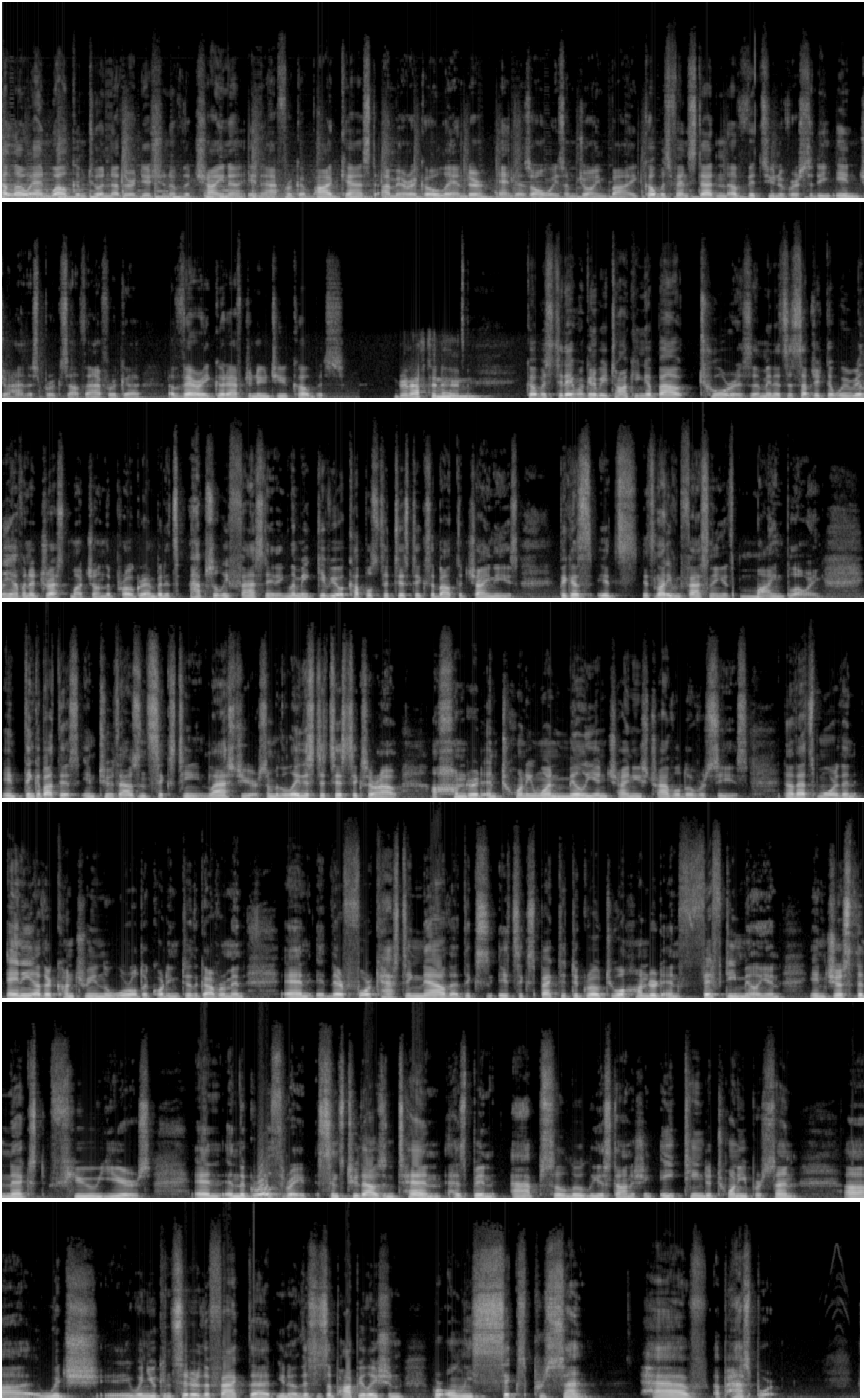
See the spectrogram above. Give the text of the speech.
Hello and welcome to another edition of the China in Africa podcast. I'm Eric Olander, and as always, I'm joined by Cobus van Staden of Wits University in Johannesburg, South Africa. A very good afternoon to you, Cobus. Good afternoon. Cobus, today we're going to be talking about tourism, and it's a subject that we really haven't addressed much on the program, but it's absolutely fascinating. Let me give you a couple statistics about the Chinese because it's it's not even fascinating; it's mind blowing. And think about this: in 2016, last year, some of the latest statistics are out. 121 million Chinese traveled overseas. Now that's more than any other country in the world, according to the government, and they're forecasting now that it's expected to grow to 150 million in just the next few years. And and the growth rate since 2010 has been absolutely astonishing, 18 to 20 percent uh, which, when you consider the fact that you know this is a population where only six percent have a passport,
